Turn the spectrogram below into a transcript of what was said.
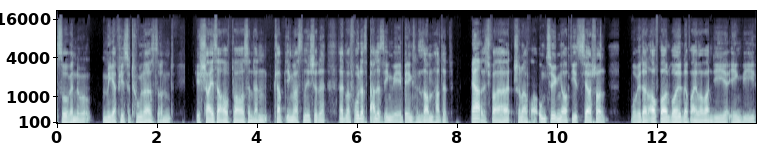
so, wenn du mega viel zu tun hast und die Scheiße aufbaust und dann klappt irgendwas nicht oder seid mal froh, dass ihr alles irgendwie wenigstens zusammen hattet. ja, Also ich war schon auf Umzügen, auch dieses Jahr schon, wo wir dann aufbauen wollten. Auf einmal waren die irgendwie,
